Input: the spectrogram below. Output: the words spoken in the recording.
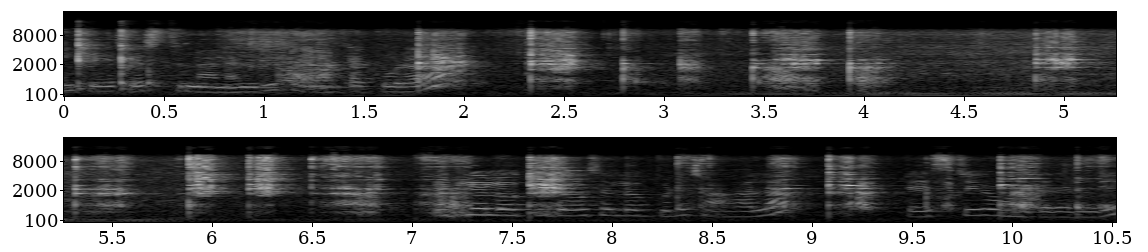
ఇంక వేసేస్తున్నానండి టమాటా కూడా. ఇడ్లీలోకి దోశలోకి కూడా చాలా టేస్టీగా ఉంటుందండి.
